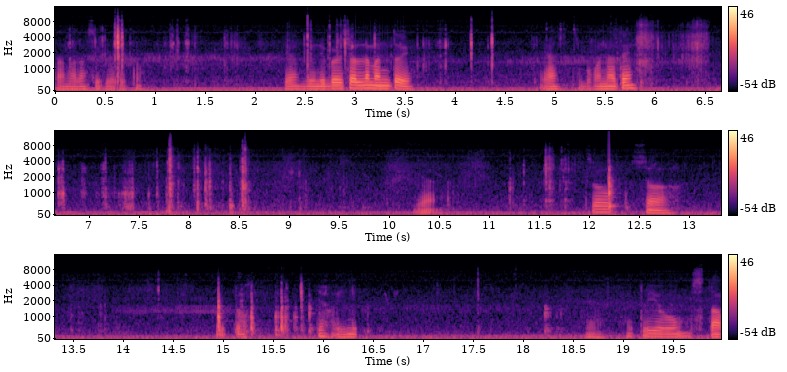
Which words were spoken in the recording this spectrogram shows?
tama lang siguro ito yan universal naman to eh. Yan subukan natin. Yan. So sa ito. Yan init yan ito yung stop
